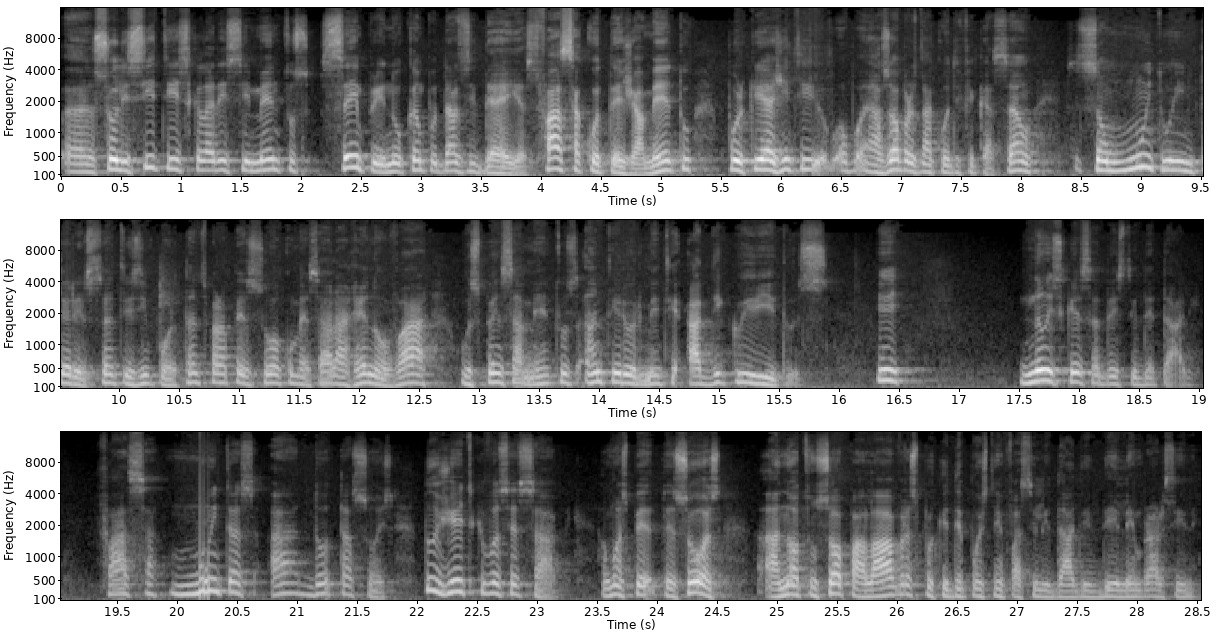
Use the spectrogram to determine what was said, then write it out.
uh, solicite esclarecimentos sempre no campo das ideias. Faça cotejamento, porque a gente, as obras da codificação são muito interessantes e importantes para a pessoa começar a renovar os pensamentos anteriormente adquiridos. E não esqueça deste detalhe faça muitas anotações, do jeito que você sabe. Algumas pe pessoas anotam só palavras, porque depois tem facilidade de lembrar-se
